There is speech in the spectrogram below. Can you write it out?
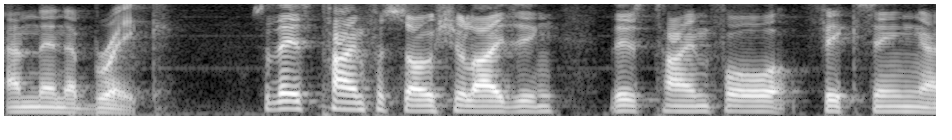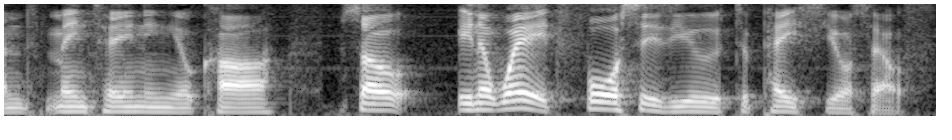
and then a break. So there's time for socializing, there's time for fixing and maintaining your car. So, in a way, it forces you to pace yourself.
